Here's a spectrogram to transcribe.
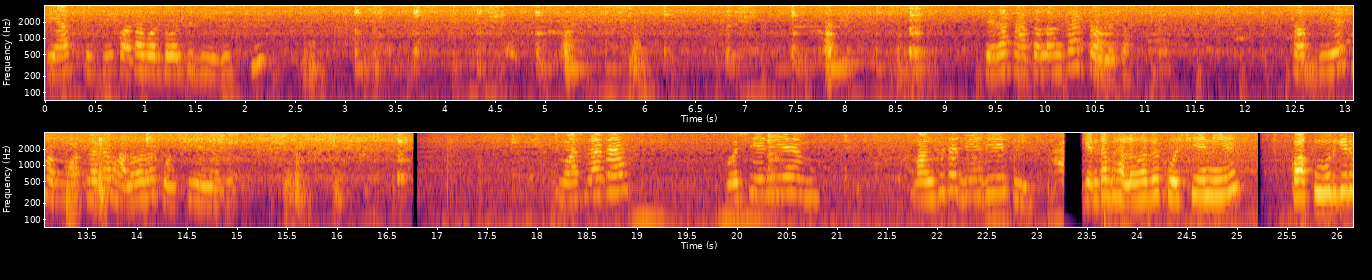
পেঁয়াজ কুচি, কথা বলতে বলতে দিয়ে দিচ্ছি। সেরা কাঁচা লঙ্কা, টমেটো। সব দিয়ে সব মশলাটা ভালোভাবে কষিয়ে নেব। মশলাটা কষিয়ে নিয়ে মাংসটা দিয়ে দিয়েছি। চিকেনটা ভালোভাবে কষিয়ে নিয়ে, কক মুরগির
